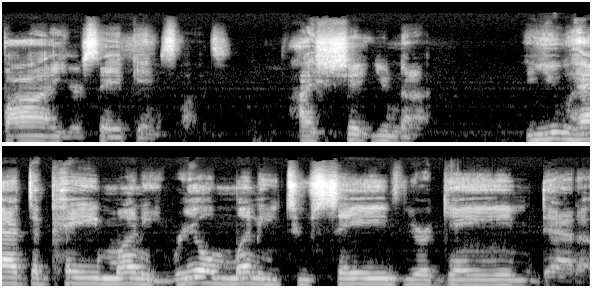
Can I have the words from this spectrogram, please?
buy your save game slots. I shit you not you had to pay money, real money, to save your game data.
